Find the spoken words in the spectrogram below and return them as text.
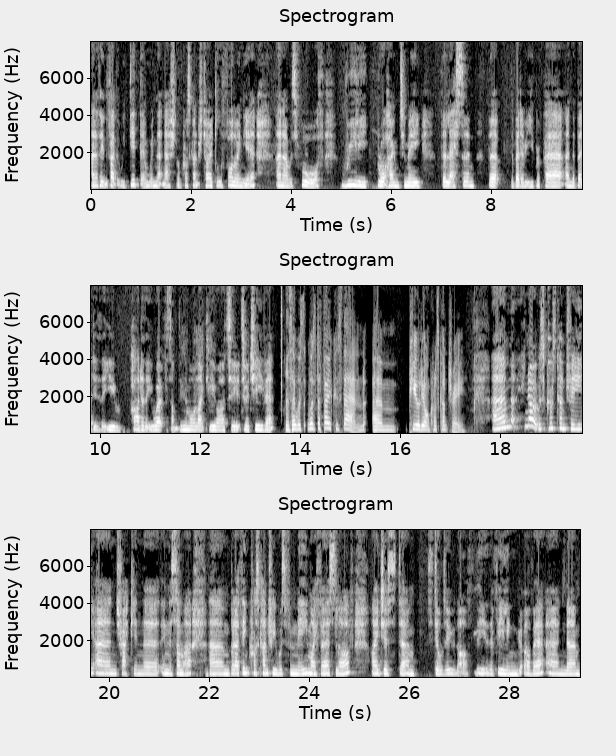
And I think the fact that we did then win that national cross country title the following year and I was fourth really brought home to me the lesson that the better that you prepare and the better that you, harder that you work for something, the more likely you are to, to achieve it. And so was, was the focus then, um, purely on cross country? Um, no, it was cross country and track in the in the summer. Um, but I think cross country was for me my first love. I just um, still do love the the feeling of it, and um,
